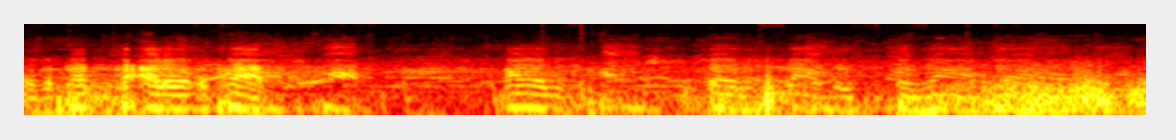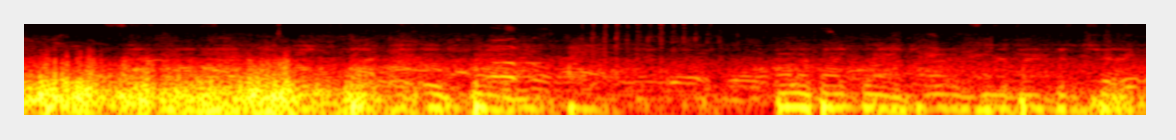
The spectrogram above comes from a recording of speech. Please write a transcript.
There's a problem for Ollie at the top. Aaron's doing a slightly bizarre job. Followed by Greg. Aaron's in the back of the track.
